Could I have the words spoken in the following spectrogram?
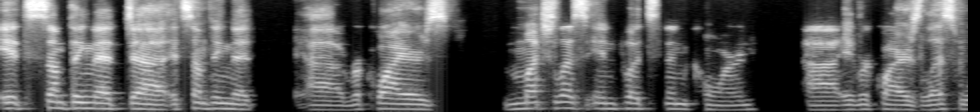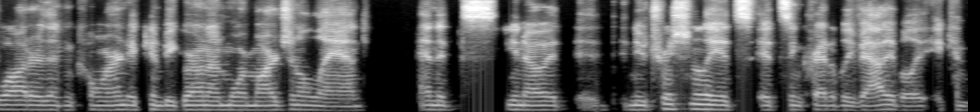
it's something that uh, it's something that uh, requires much less inputs than corn. Uh, it requires less water than corn. It can be grown on more marginal land, and it's you know it, it nutritionally it's it's incredibly valuable. It, it, can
